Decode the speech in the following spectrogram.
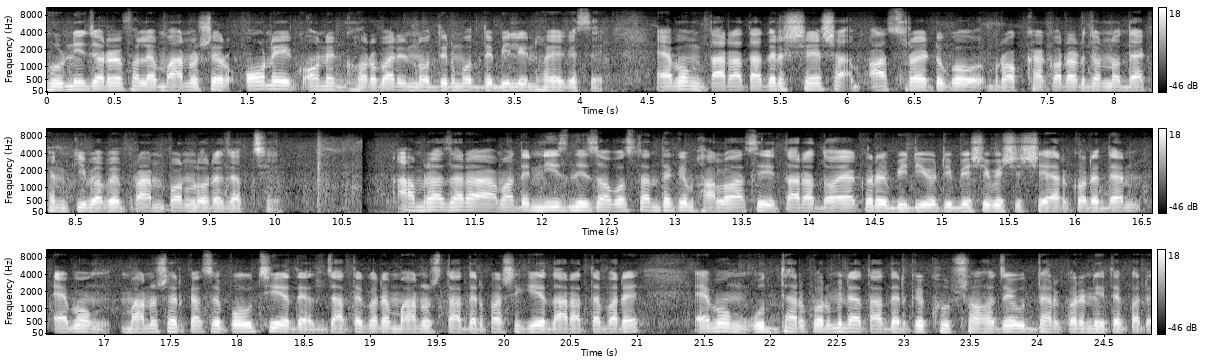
ঘূর্ণিঝড়ের ফলে মানুষের অনেক অনেক ঘরবাড়ি নদীর মধ্যে বিলীন হয়ে গেছে এবং তারা তাদের শেষ আশ্রয়টুকু রক্ষা করার জন্য দেখেন কীভাবে প্রাণপণ লড়ে যাচ্ছে। আমরা যারা আমাদের নিজ নিজ অবস্থান থেকে ভালো আছি, তারা দয়া করে ভিডিওটি বেশি বেশি শেয়ার করে দেন এবং মানুষের কাছে পৌঁছিয়ে দেন, যাতে করে মানুষ তাদের পাশে গিয়ে দাঁড়াতে পারে এবং উদ্ধারকর্মীরা তাদেরকে খুব সহজে উদ্ধার করে নিতে পারে।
